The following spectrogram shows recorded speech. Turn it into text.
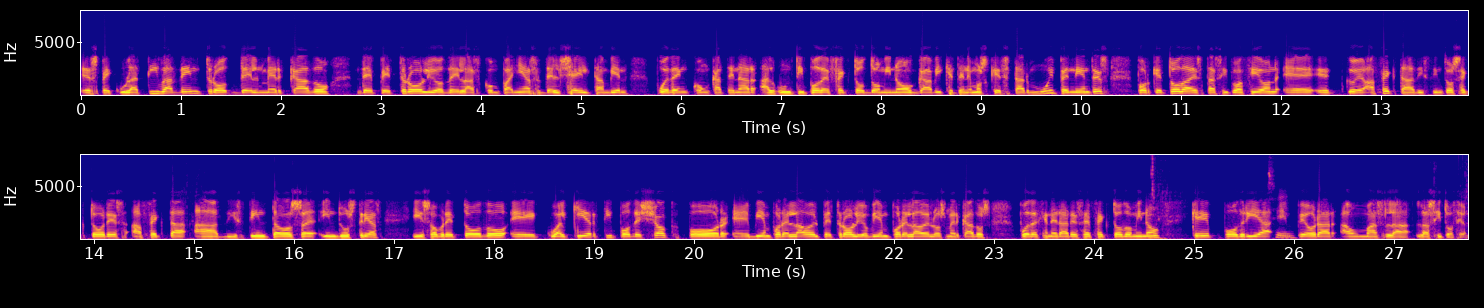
especulativa dentro del mercado de petróleo de las compañías del shale también pueden concatenar algún tipo de efecto dominó, Gaby, que tenemos que estar muy pendientes porque toda esta situación eh, eh, afecta a distintos sectores, afecta a distintas eh, industrias y sobre todo cualquier tipo de shock, por, bien por el lado del petróleo, bien por el lado de los mercados, puede generar ese efecto dominó que podría empeorar aún más la situación.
